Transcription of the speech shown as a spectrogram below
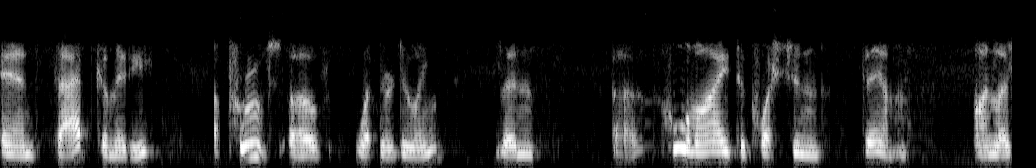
and that committee approves of what they're doing then uh, who am I to question them unless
